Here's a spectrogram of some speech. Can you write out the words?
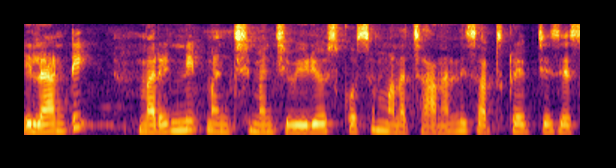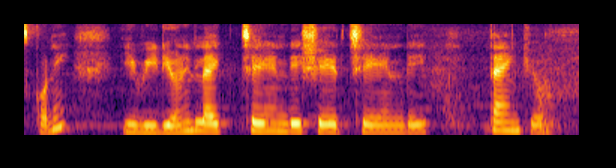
ఇలాంటి మరిన్ని మంచి మంచి వీడియోస్ కోసం మన ఛానల్ని సబ్స్క్రైబ్ చేసేసుకొని ఈ వీడియోని లైక్ చేయండి షేర్ చేయండి. థ్యాంక్ యూ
